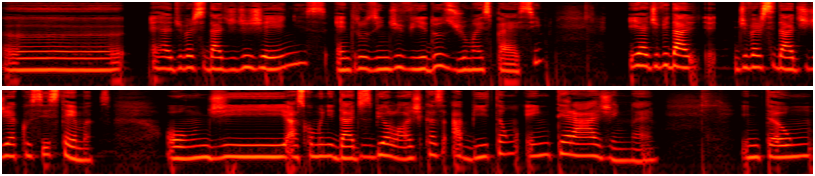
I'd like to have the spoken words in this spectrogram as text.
uh, é a diversidade de genes entre os indivíduos de uma espécie e a diversidade de ecossistemas, onde as comunidades biológicas habitam e interagem, né? Então,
